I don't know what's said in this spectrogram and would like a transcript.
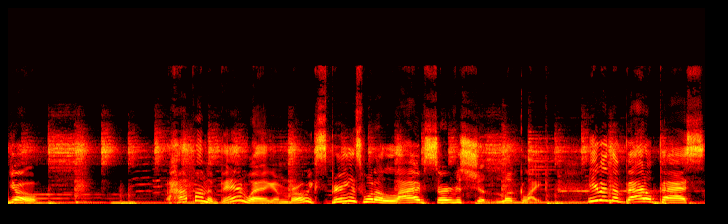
Yo, hop on the bandwagon, bro. Experience what a live service should look like. Even the battle pass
